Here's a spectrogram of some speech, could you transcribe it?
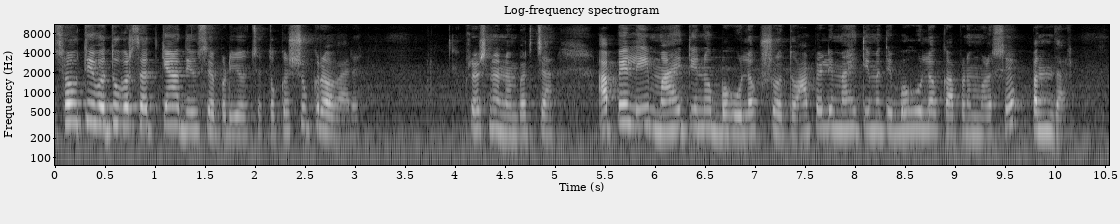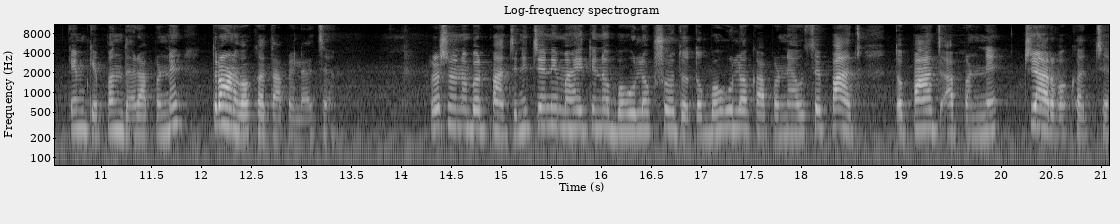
સૌથી વધુ વરસાદ ક્યાં દિવસે પડ્યો છે? તો કે શુક્રવારે. પ્રશ્ન નંબર ચાર. આપેલી માહિતીનો બહુલક શોધો. આપેલી માહિતીમાંથી બહુલક આપણને મળશે પંદર. કેમ કે પંદર આપણને ત્રણ વખત આપેલા છે. પ્રશ્ન નંબર પાંચ. નીચેની માહિતીનો બહુલક શોધો. તો બહુલક આપણને આવશે પાંચ. તો પાંચ આપણને ચાર વખત છે.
